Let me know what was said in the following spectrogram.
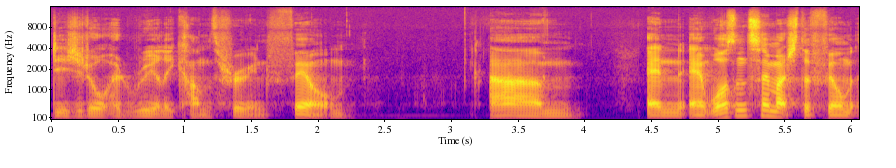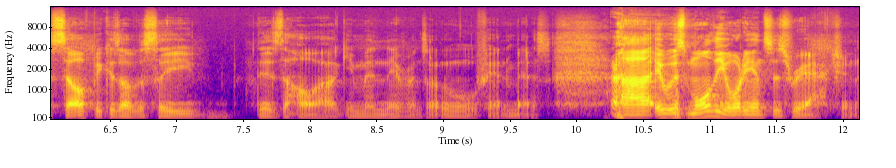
digital had really come through in film. Um, and, and it wasn't so much the film itself because obviously there's the whole argument. Everyone's like, "Oh, Phantom Menace." Uh, it was more the audience's reaction.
